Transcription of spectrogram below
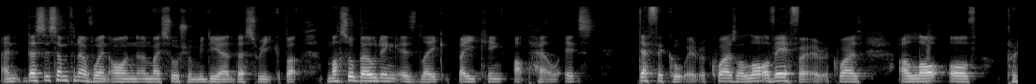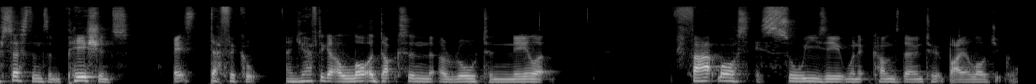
And this is something I've went on on my social media this week, but muscle building is like biking uphill. It's difficult. It requires a lot of effort. It requires a lot of persistence and patience. It's difficult. And you have to get a lot of ducks in a row to nail it. Fat loss is so easy when it comes down to it biologically.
